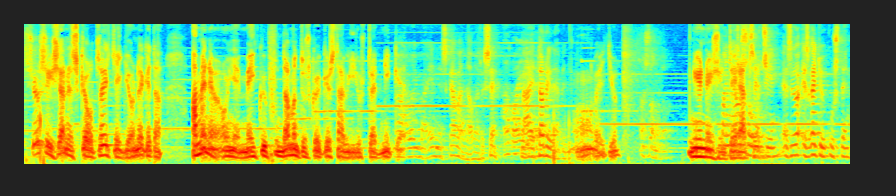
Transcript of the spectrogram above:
Zioz izan ezke hotzaitze jonek eta hemen oine meikui fundamentuzkoik ez da biluztet nik. Bai, bai, neska bat da berriz, eh? Ba, etorri da ondo. ni enteratzen. gutxi, ez, ez gaitu ikusten.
